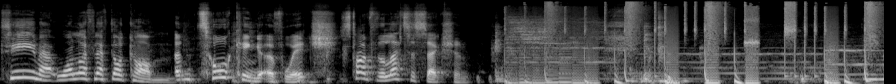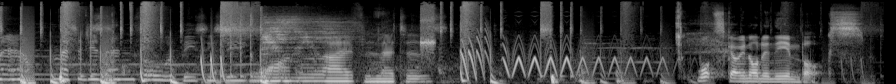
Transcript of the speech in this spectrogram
Team at onelifeleft.com. And talking of which, it's time for the letter section. Email messages and forward BCC one life letters. What's going on in the inbox?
